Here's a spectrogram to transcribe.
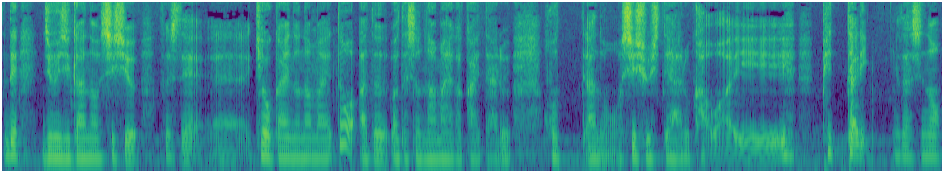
ー。で十字架の刺繍。そして、えー、教会の名前とあと私の名前が書いてあるほあの刺繍してあるかわいいぴったり。私の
